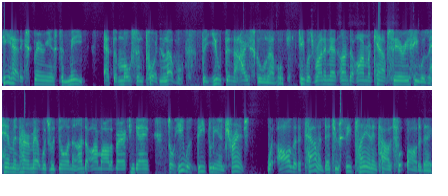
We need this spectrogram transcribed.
He had experience to me at the most important level, the youth and the high school level. He was running that Under Armour Camp Series. He was him and Herm Edwards were doing the Under Armour All American game. So he was deeply entrenched with all of the talent that you see playing in college football today.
